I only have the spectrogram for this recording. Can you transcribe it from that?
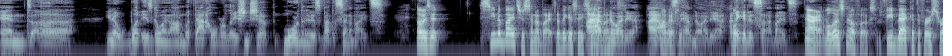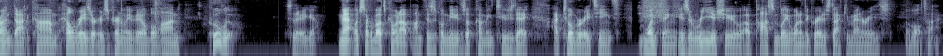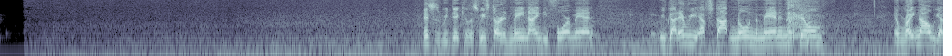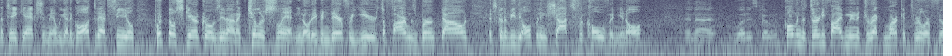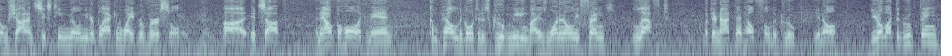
and uh, you know what is going on with that whole relationship more than it is about the Cenobites. Oh, is it Cenobites or Cenobites? I think I say Cenobites. I have no idea. I Okay. honestly have no idea. I Well- think it is Cenobites. All right. Well, let us know, folks. Feedback at thefirstrun.com. Hellraiser is currently available on Hulu. So there you go. Matt, let's talk about what's coming up on physical media this upcoming Tuesday, October 18th. One thing is a reissue of possibly one of the greatest documentaries of all time. This is ridiculous. We started May 94, man. We've got every f-stop known to man in the film. And right now, we got to take action, man. We got to go out to that field, put those scarecrows in on a killer slant. You know, they've been there for years. The farm's burnt down. It's going to be the opening shots for Coven, you know? And uh, what is Coven? Coven's a 35-minute direct market thriller film shot on 16 millimeter black and white reversal. Uh, it's uh, an alcoholic man compelled to go to this group meeting by his one and only friend left, but they're not that helpful. To the group, you know. You know about the group thing?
